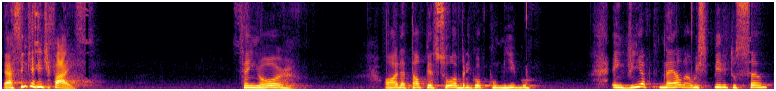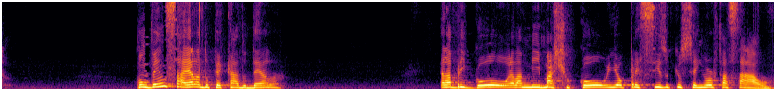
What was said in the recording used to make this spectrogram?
É assim que a gente faz. Senhor, Olha, tal pessoa brigou comigo. Envia nela o Espírito Santo. Convença ela do pecado dela. Ela brigou, ela me machucou e eu preciso que o Senhor faça algo.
